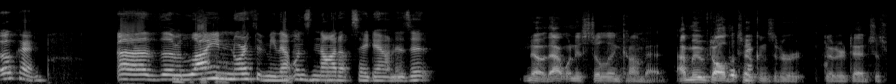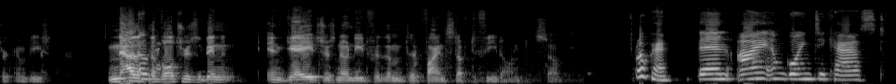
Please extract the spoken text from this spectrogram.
Okay. Uh, the lion north of me. That one's not upside down, is it? No, that one is still in combat. I moved all the Okay. tokens that are that are dead just for convenience. Now that the vultures have been engaged, there's no need for them to find stuff to feed on. So Okay. Then I am going to cast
